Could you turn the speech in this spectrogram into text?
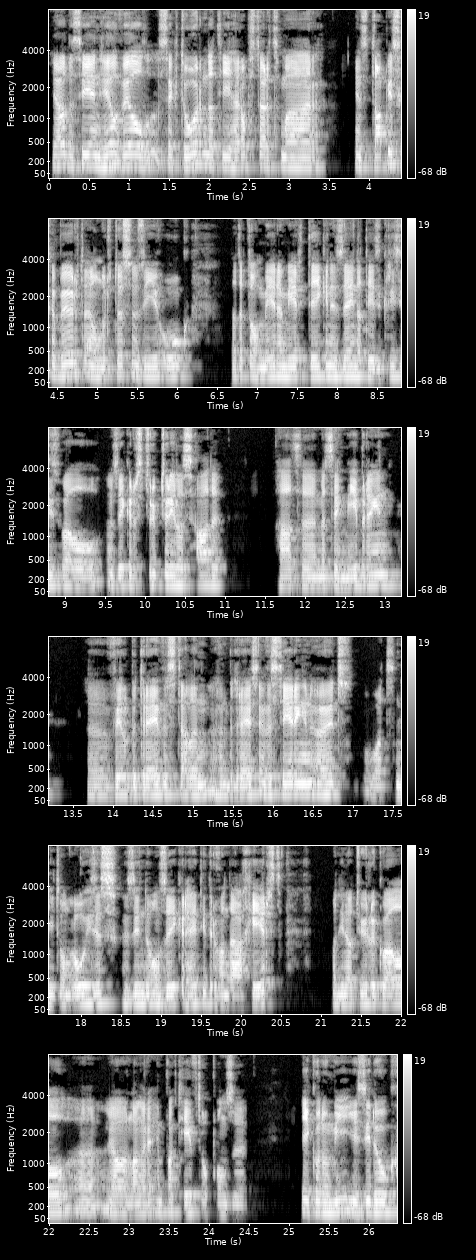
ja, dus zie je in heel veel sectoren dat die heropstart maar in stapjes gebeurt en ondertussen zie je ook dat er toch meer en meer tekenen zijn dat deze crisis wel een zekere structurele schade gaat uh, met zich meebrengen. Uh, veel bedrijven stellen hun bedrijfsinvesteringen uit, wat niet onlogisch is, gezien de onzekerheid die er vandaag heerst, maar die natuurlijk wel uh, ja, een langere impact heeft op onze economie. Je ziet ook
